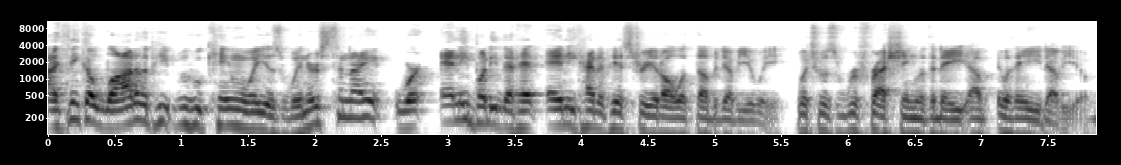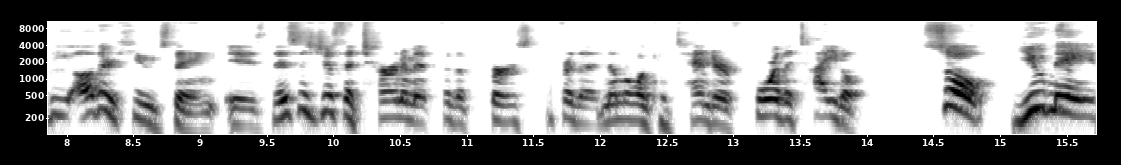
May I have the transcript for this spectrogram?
I think a lot of the people who came away as winners tonight were anybody that had any kind of history at all with WWE, which was refreshing with an A, uh, with AEW. The other huge thing is this is just a tournament for the first for the number one contender for the title. So you made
